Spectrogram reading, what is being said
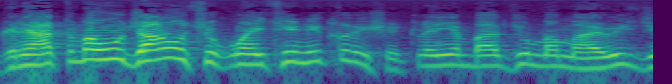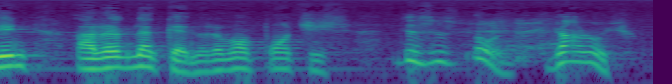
જ્ઞાતમાં હું જાણું છું કે અહીંથી નીકળીશ, એટલે અહીંયા બાજુમાં મહાવીર જઈને આરાધના કેન્દ્રમાં પહોંચીશ. જાણું છું.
